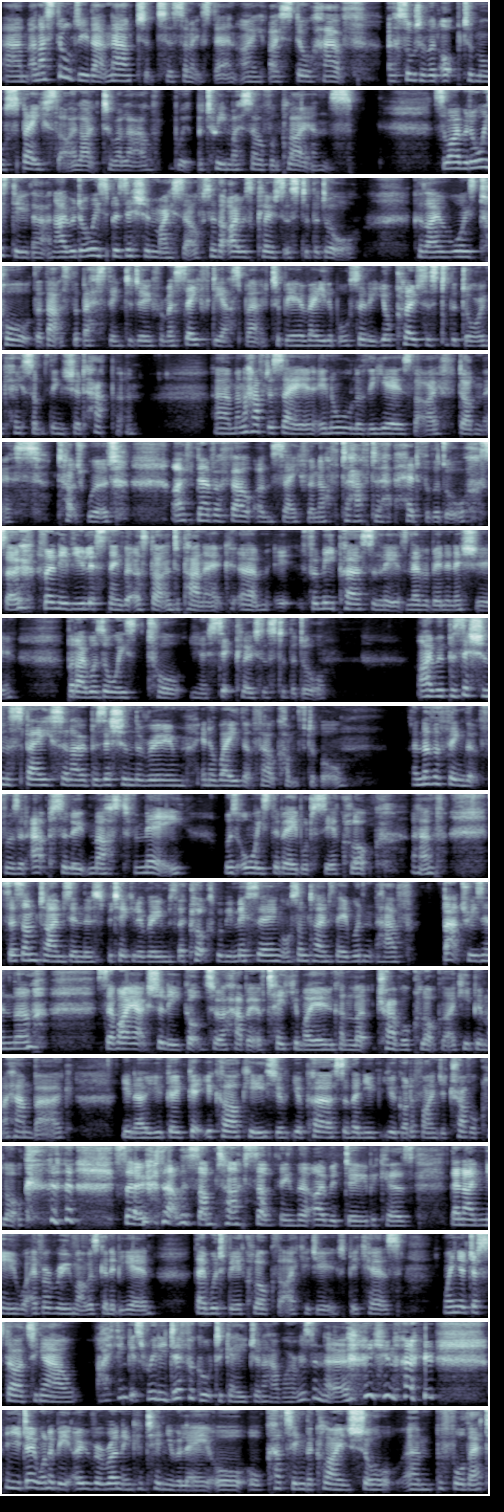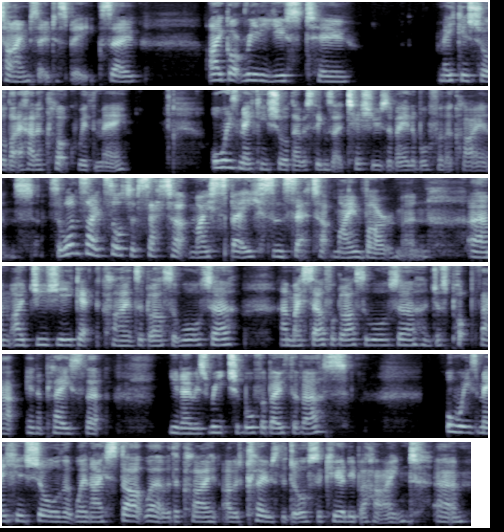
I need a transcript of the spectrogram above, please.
Um, and I still do that now to, to some extent. I, I still have a sort of an optimal space that I like to allow between myself and clients. So I would always do that and I would always position myself so that I was closest to the door because I was always taught that that's the best thing to do from a safety aspect to be available so that you're closest to the door in case something should happen. Um, and I have to say, in all of the years that I've done this, touch wood, I've never felt unsafe enough to have to head for the door. So, for any of you listening that are starting to panic, um, it, for me personally, it's never been an issue. But I was always taught, you know, sit closest to the door. I would position the space and I would position the room in a way that felt comfortable. Another thing that was an absolute must for me was always to be able to see a clock. Um, so sometimes in those particular rooms, the clocks would be missing, or sometimes they wouldn't have batteries in them. So I actually got to a habit of taking my own kind of like travel clock that I keep in my handbag. You know, you go get your car keys, your, your purse, and then you, you've got to find your travel clock. so that was sometimes something that I would do because then I knew whatever room I was going to be in, there would be a clock that I could use because when you're just starting out, I think it's really difficult to gauge an hour, isn't it? you know, and you don't want to be overrunning continually or, or cutting the client short um, before their time, so to speak. So I got really used to making sure that I had a clock with me. Always making sure there was things like tissues available for the clients. So once I'd sort of set up my space and set up my environment, um, I'd usually get the clients a glass of water and myself a glass of water and just pop that in a place that, you know, is reachable for both of us. Always making sure that when I start work with a client, I would close the door securely behind. Um,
